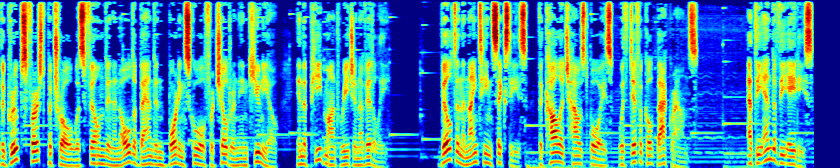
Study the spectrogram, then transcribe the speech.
The group's first patrol was filmed in an old abandoned boarding school for children in Cuneo, in the Piedmont region of Italy. Built in the 1960s, the college housed boys with difficult backgrounds. At the end of the 80s,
